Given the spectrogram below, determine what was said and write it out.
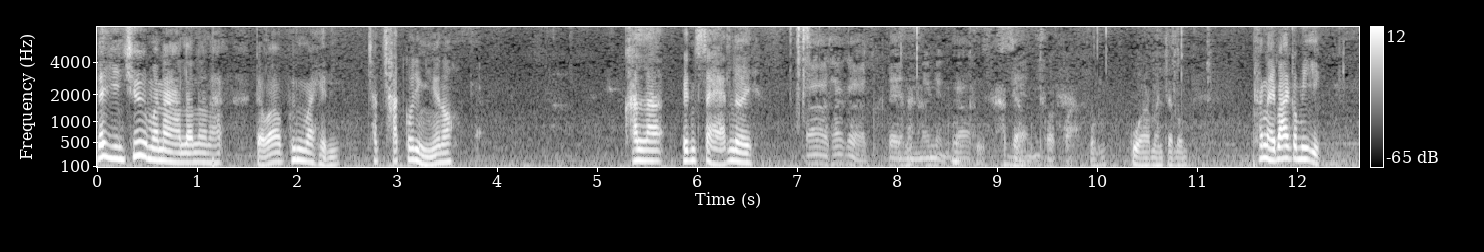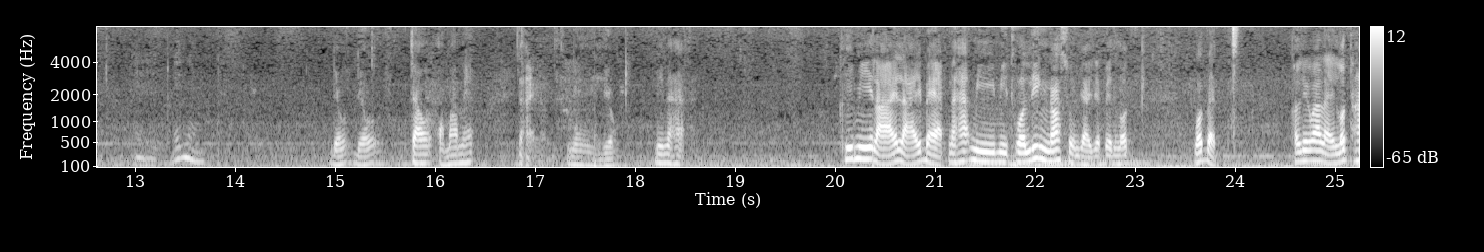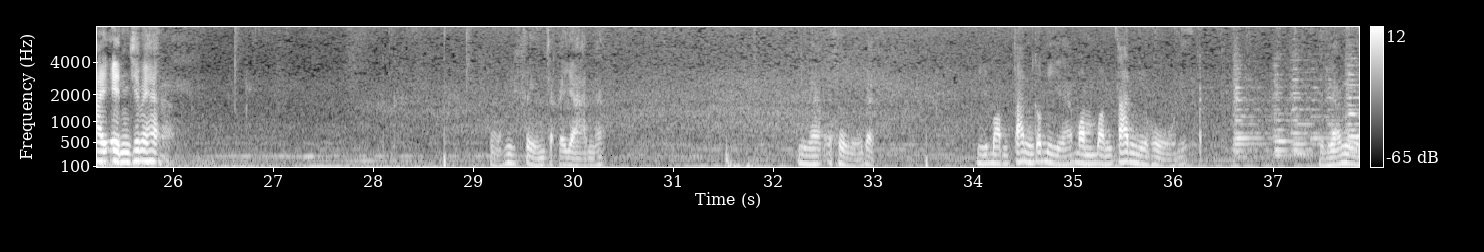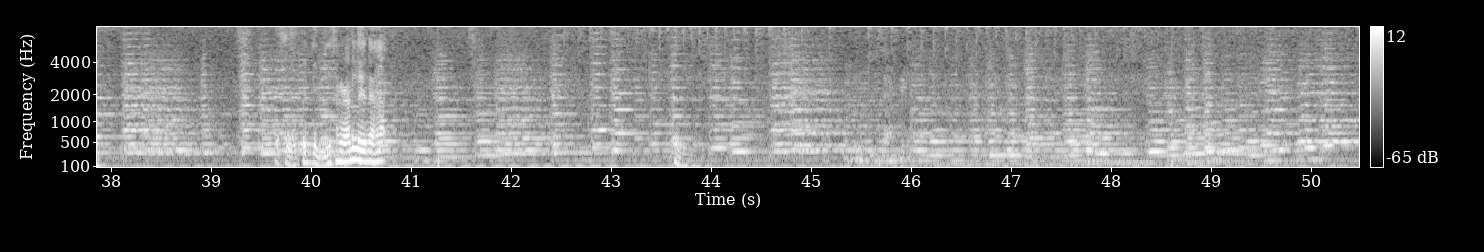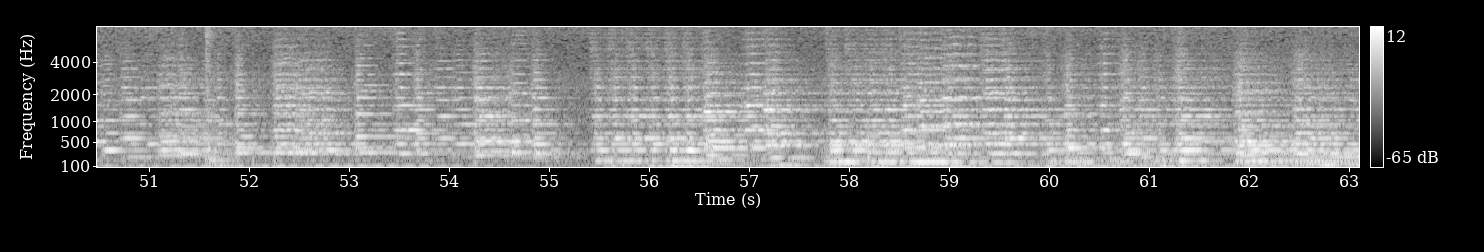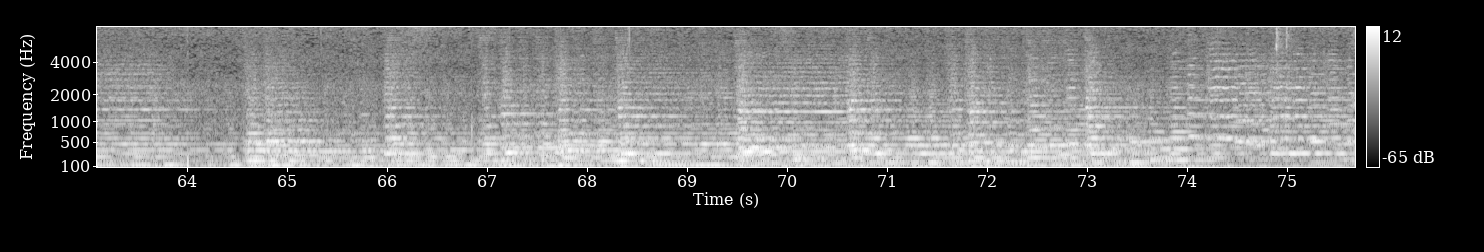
ได้ยินชื่อมานานแล้วนะฮะแต่ว่าเพิ่งมาเห็นชัดๆก็อย่างนี้ยเนาะครับคันละเป็นแสนเลยก็ถ้าเกิดเป็นมือหนึ่งก็ครับแสนกว่ากว่าผมกลัวมันจะล้มข้างในบ้านก็มีอีกอืมนิดนึงเดี๋ยวเดี๋ยวจะเอาออกมาไหมฮะได้ครับนี่เดี๋ยวนี่นะฮะคือมีหลายหลายแบบนะฮะมีมีทัวริงเนาะส่วนใหญ่จะเป็นรถรถแบบเขาเรียกว่าอะไรรถไฮเอ็นใช่ไหมฮะ ครับโอ้โหมีเฟรมจักรยานนะนี่นะโอ้โหแบบ มีบอมตันก็มีนะบอมบอมตันนี่โอ้โหนี่เห็นแล้วนี่โอ้โหเป็นอย่างนี้ทั้งนั้นเลยนะฮะ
